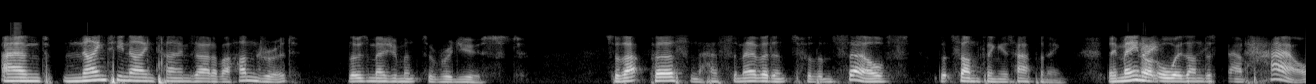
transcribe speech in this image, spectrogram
And 99 times out of 100, those measurements have reduced. So that person has some evidence for themselves that something is happening. They may not always understand how,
